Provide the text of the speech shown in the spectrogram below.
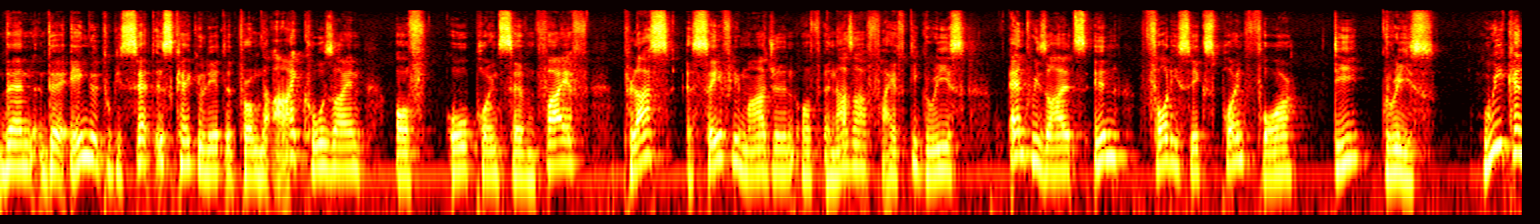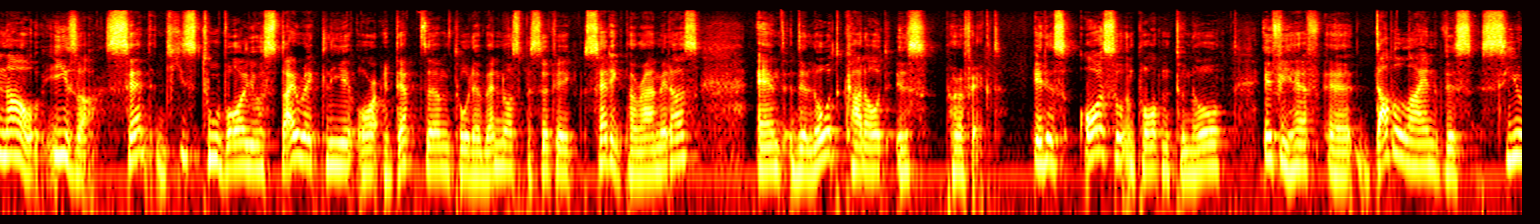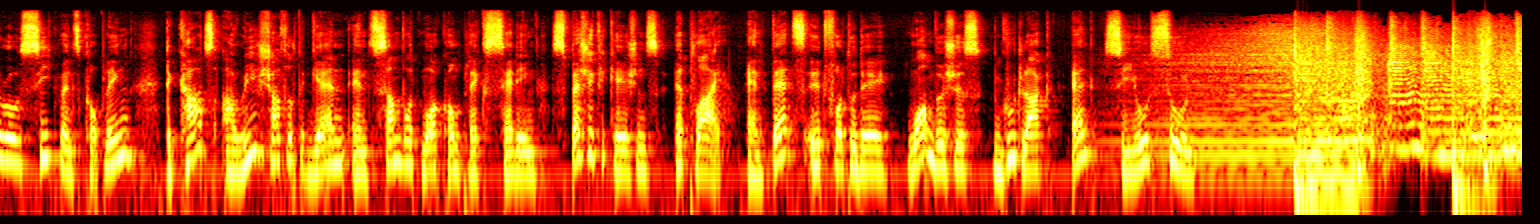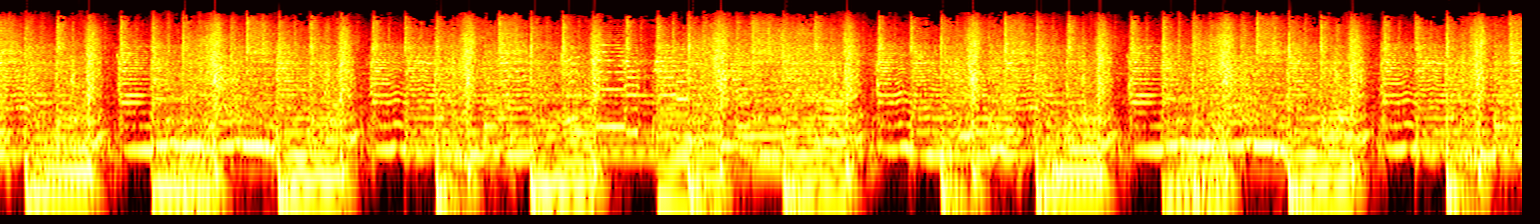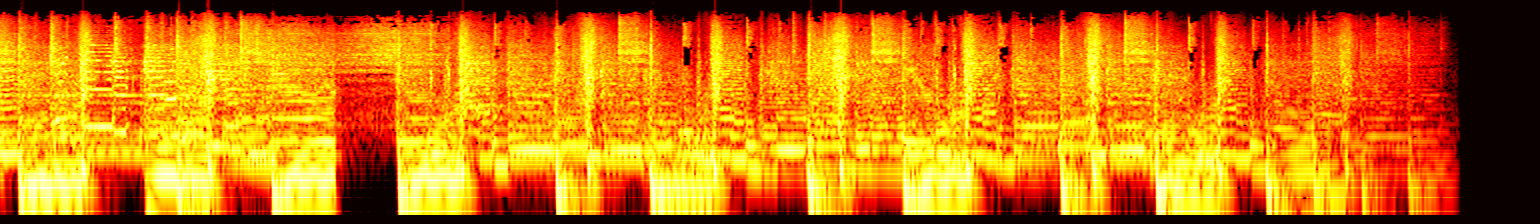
then the angle to be set is calculated from the I cosine of 0.75 plus a safely margin of another 5 degrees and results in 46.4 degrees. We can now either set these two values directly or adapt them to the vendor specific setting parameters and the load cutout is perfect. It is also important to know if we have a double line with zero sequence coupling, the cards are reshuffled again and somewhat more complex setting specifications apply. And that's it for today. Warm wishes, good luck and see you soon.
